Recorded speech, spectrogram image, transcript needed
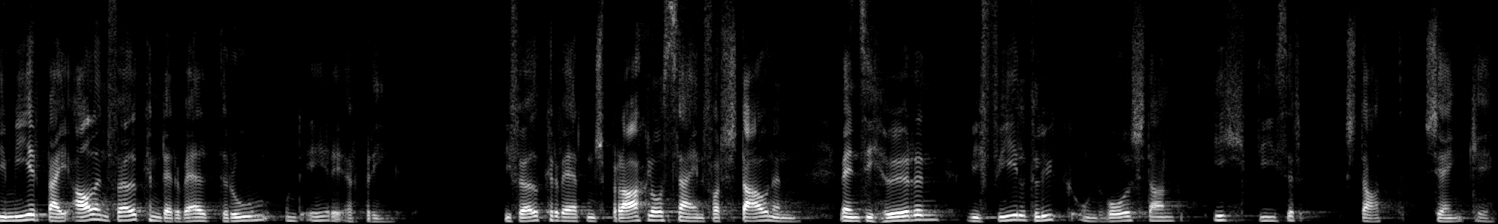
die mir bei allen Völkern der Welt Ruhm und Ehre erbringt. Die Völker werden sprachlos sein vor Staunen, wenn sie hören, wie viel Glück und Wohlstand ich dieser Stadt schenke.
